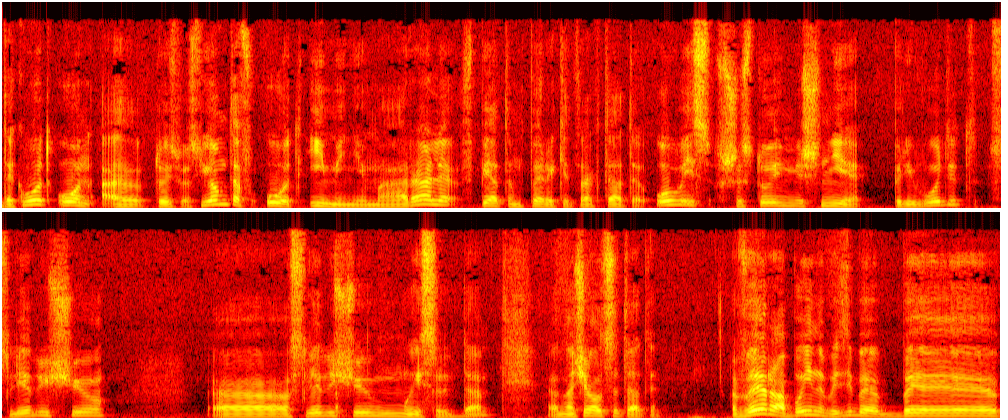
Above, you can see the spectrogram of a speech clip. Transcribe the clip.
Так вот, он, то есть съемтов от имени Маораля в пятом переке трактата Овейс в шестой Мишне приводит следующую э, следующую мысль. Да? Начало цитаты. В рабейна везибе б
